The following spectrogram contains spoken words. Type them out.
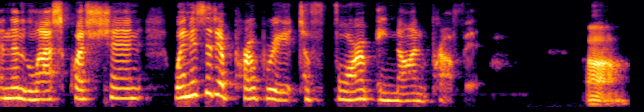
and then last question, when is it appropriate to form a nonprofit? Um,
